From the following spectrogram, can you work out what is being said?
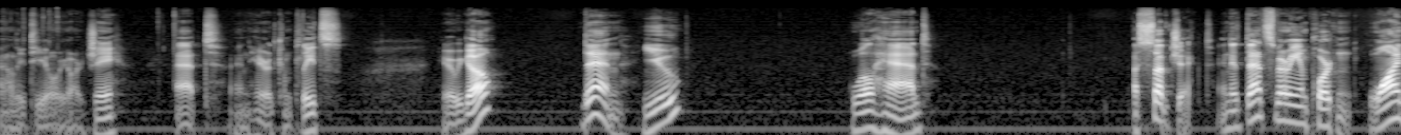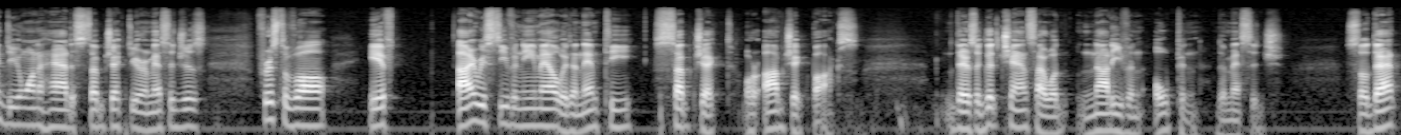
L-E-T-O-R-J at, and here it completes. Here we go. Then you will add a subject. And if that's very important. Why do you want to add a subject to your messages? First of all, if I receive an email with an empty subject or object box, there's a good chance I would not even open the message. So that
